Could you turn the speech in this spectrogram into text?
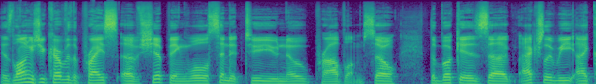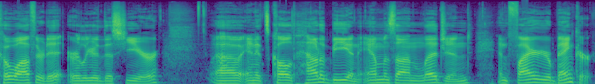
As long as you cover the price of shipping, we'll send it to you, no problem. So the book is uh, actually we I co-authored it earlier this year uh, and it's called How to Be an Amazon Legend and Fire Your Banker.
